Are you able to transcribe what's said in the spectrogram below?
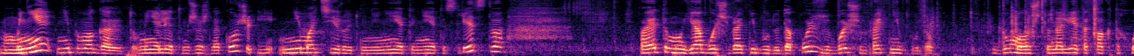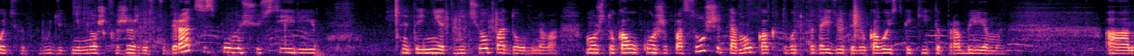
Мне не помогают. У меня летом жирная кожа и не матирует мне ни это, ни это средство. Поэтому я больше брать не буду. До пользу больше брать не буду. Думала, что на лето как-то хоть вот будет немножко жирность убираться с помощью серии. Это нет ничего подобного. Может, у кого кожа посушит, тому как-то вот подойдет. Или у кого есть какие-то проблемы. А,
